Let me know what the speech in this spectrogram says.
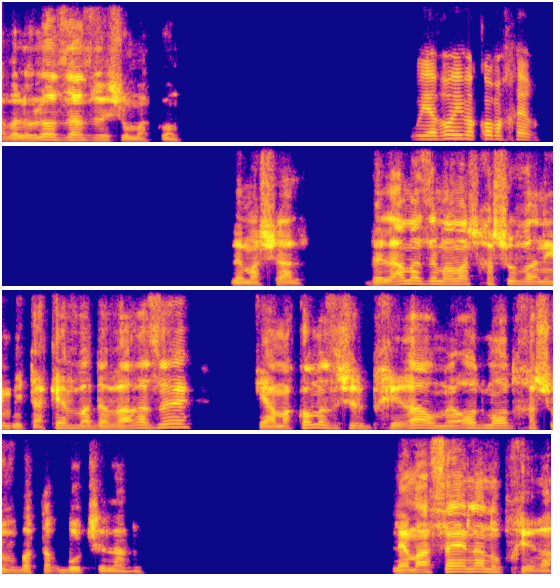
אבל הוא לא זז לשום מקום. הוא יבוא ממקום אחר. למשל. ולמה זה ממש חשוב ואני מתעכב בדבר הזה? כי המקום הזה של בחירה הוא מאוד מאוד חשוב בתרבות שלנו. למעשה אין לנו בחירה.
